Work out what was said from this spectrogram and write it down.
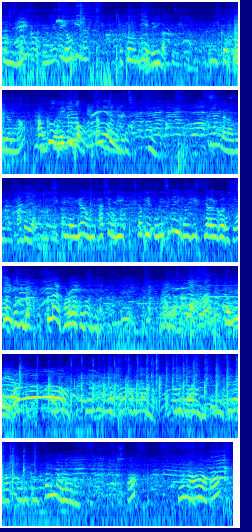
5대2 근데 여기는 그 어디 5대2 같아 그거 버렸나? 아, 그 우리 그거 깜짝 있잖아. 승현이가 놔둔 거. 4대2 아니야 야 유연아 우리 다시 우리 여기 우리 시간이 경기 야 이거 시간이 경기 몇 끝나면 바로 갈 거지 지금 여보세요? 바로 가면 우리 그럼 집에 가서 우리 그럼 쌈장 올라가자 어? 유연아 어?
